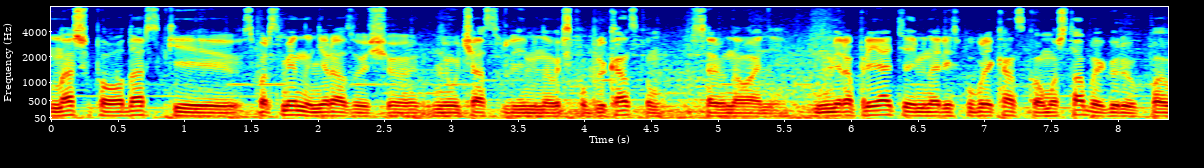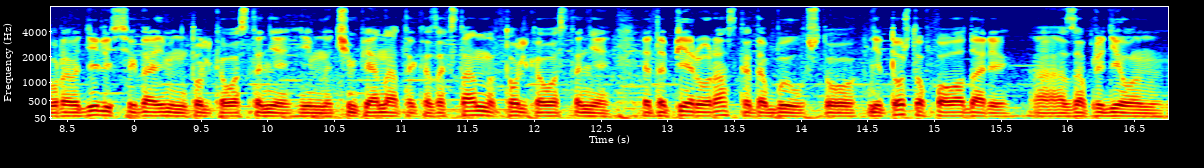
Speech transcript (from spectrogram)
Наши павлодарские спортсмены ни разу еще не участвовали именно в республиканском соревновании. Мероприятия именно республиканского масштаба, я говорю, проводились всегда именно только в Астане. Именно чемпионаты Казахстана только в Астане. Это первый раз, когда был, что не то, что в Павлодаре, а за пределами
